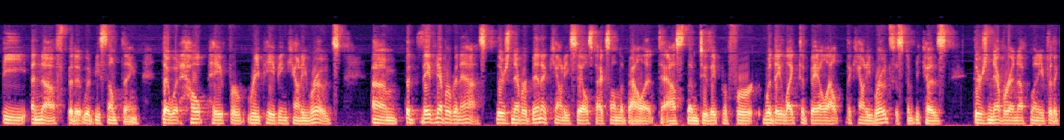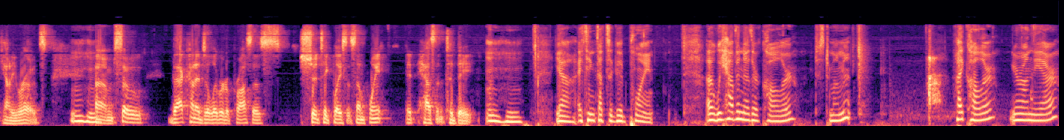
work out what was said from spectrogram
be enough, but it would be something that would help pay for repaving county roads. Um, but they've never been asked. There's never been a county sales tax on the ballot to ask them, do they prefer, would they like to bail out the county road system because there's never enough money for the county roads. Um, so that kind of deliberative process should take place at some point. It hasn't to date. Yeah, I think that's a good point. Uh, we have another caller. Just a moment. Hi, caller. You're on the air.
